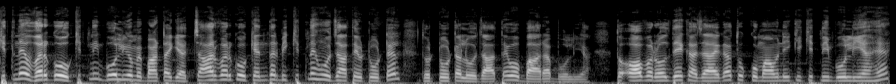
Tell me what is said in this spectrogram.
कितने वर्गों, कितनी बोलियों में बांटा गया? चार वर्गों के अंदर भी कितने हो जाते हैं टोटल तो टोटल हो जाते हैं वो बारह बोलियाँ। तो ओवरऑल देखा जाएगा तो कुमाऊनी की कितनी बोलियाँ हैं?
